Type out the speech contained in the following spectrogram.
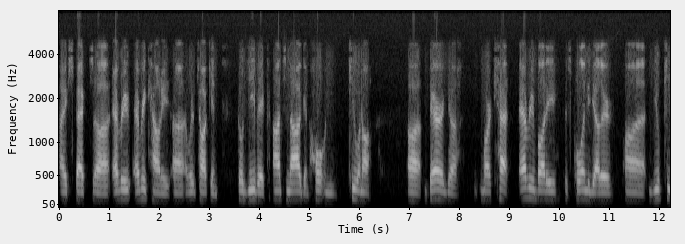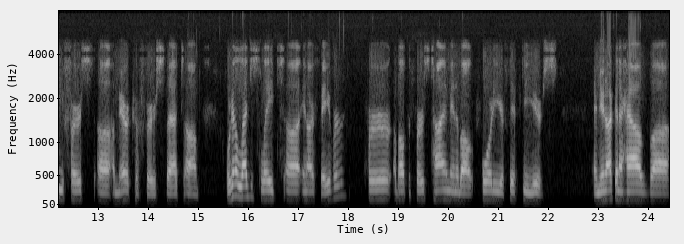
I expect uh, every every county. Uh, we're talking Gogebic, Ontonagon, Houghton, Keweenaw, uh, Baraga, Marquette, everybody is pulling together uh, UP first, uh, America first, that um, we're going to legislate uh, in our favor for about the first time in about 40 or 50 years. And you're not going to have uh,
